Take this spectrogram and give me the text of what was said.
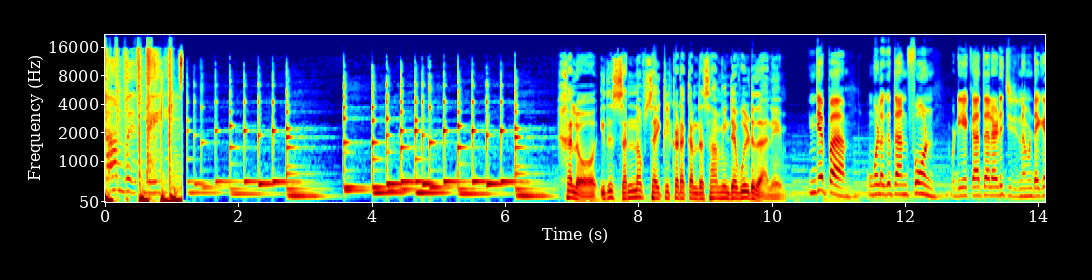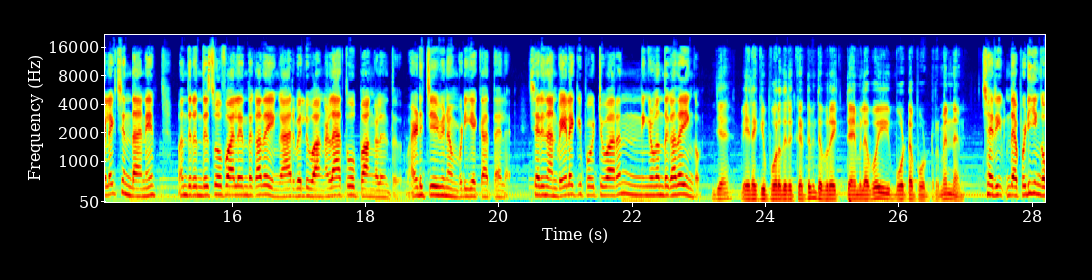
come with me. ஹலோ இது சன் ஆஃப் சைக்கிள் கடை கந்தசாமின்ற வீடு தானே இங்கப்பா உங்களுக்கு தான் ஃபோன் அப்படியே காத்தால் அடிச்சிட்டு நம்மகிட்ட எலெக்ஷன் தானே வந்திருந்து சோஃபால இருந்த கதை எங்க யார் வெல்லுவாங்களா தோப்பாங்களது அடிச்சே வினம் அப்படியே காத்தால சரி நான் வேலைக்கு போயிட்டு வரேன். நீங்க வந்து கதை எங்க இங்கே வேலைக்கு போகிறது இருக்கட்டும் இந்த பிரேக் டைமில் போய் போட்டை போட்டுரும். என்ன? சரி இந்த அப்படி எங்க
